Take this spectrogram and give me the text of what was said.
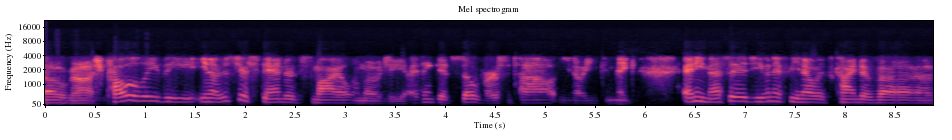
Oh gosh, probably the you know just your standard smile emoji. I think it's so versatile. You know, you can make any message, even if you know it's kind of uh,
